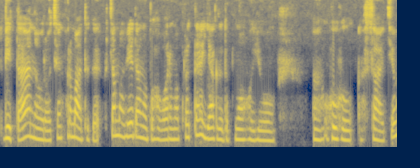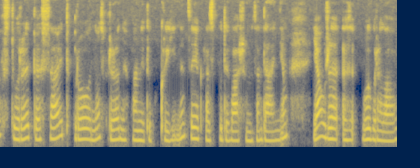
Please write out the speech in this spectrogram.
Вітаю на уроці інформатики. В цьому відео ми поговоримо про те, як за допомогою е, Google сайтів створити сайт про одну з природних пам'яток України. Це якраз буде вашим завданням. Я вже е, вибрала,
